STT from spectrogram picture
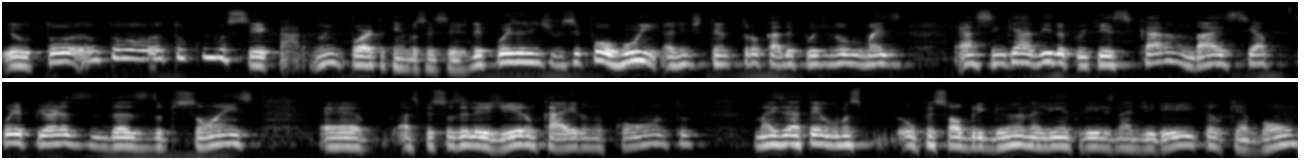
eu, tô, eu, tô, eu tô com você, cara. Não importa quem você seja. Depois a gente, se for ruim, a gente tenta trocar depois de novo, mas é assim que é a vida, porque esse cara não dá, esse foi a pior das, das opções. É, as pessoas elegeram, caíram no conto mas já tem algumas o pessoal brigando ali entre eles na direita, o que é bom.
